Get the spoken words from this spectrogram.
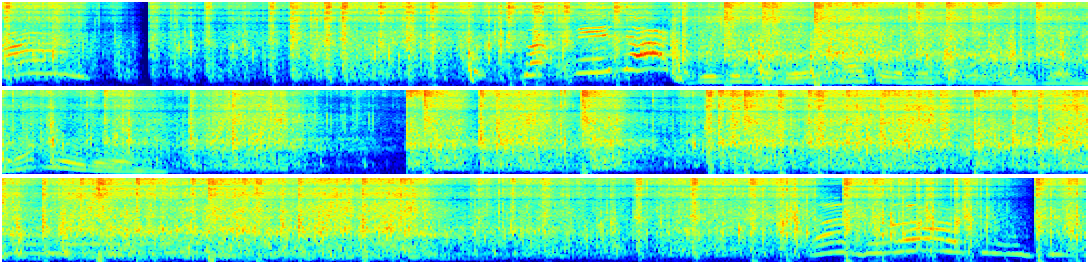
Aa! Patlayacak. Dur dur dur. Her tarafını patlatmamız lazım. Ne böyle? Ben daha altı uçuyorum.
